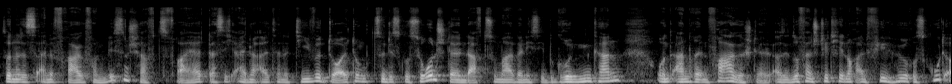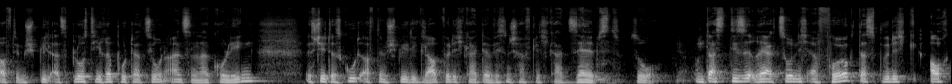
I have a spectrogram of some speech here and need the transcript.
sondern das ist eine Frage von Wissenschaftsfreiheit, dass ich eine alternative Deutung zur Diskussion stellen darf, zumal wenn ich sie begründen kann und andere in Frage stelle. Also insofern steht hier noch ein viel höheres Gut auf dem Spiel als bloß die Reputation einzelner Kollegen. Es steht das Gut auf dem Spiel, die Glaubwürdigkeit der Wissenschaftlichkeit selbst. So. Und dass diese Reaktion nicht erfolgt, das würde ich auch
